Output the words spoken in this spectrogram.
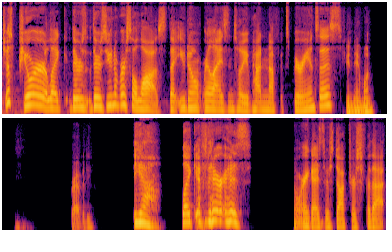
just pure like there's there's universal laws that you don't realize until you've had enough experiences. Can you name one? Gravity. Yeah. Like if there is don't worry guys, there's doctors for that.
